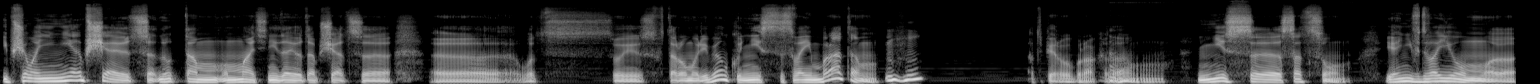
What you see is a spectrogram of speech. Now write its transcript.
И причем они не общаются. Ну, там мать не дает общаться э, вот свой- с второму ребенку ни со своим братом Мгм. от первого брака, Да. да, ни с, с отцом. И они вдвоем, э,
